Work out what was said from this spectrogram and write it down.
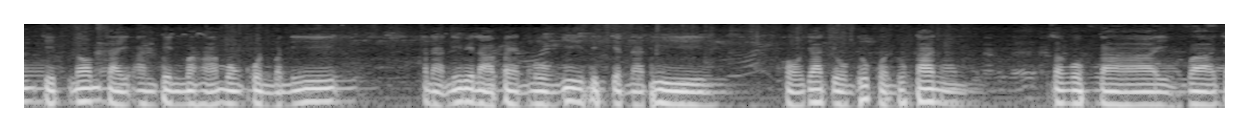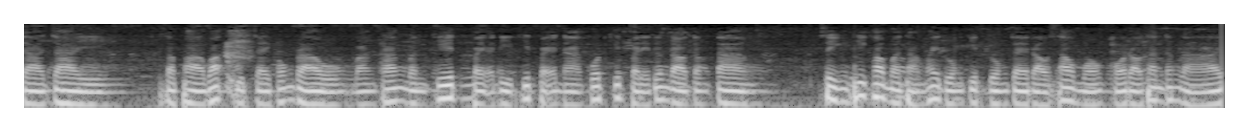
มจิตน้อมใจอันเป็นมหามงคลวันนี้ ขณะนี้เวลา8โมง27 นาที ขอญาติโยมทุกคนทุกท่าน สงบกาย วาจาใจ สภาวะจิตใจของเรา บางครั้งมันคิดไปอดีตคิดไปอนาคตคิดไปในเรื่องราวต่างๆ สิ่งที่เข้ามาทำให้ดวงจิตดวงใจเราเศร้าหมองขอเราท่านทั้งหลาย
